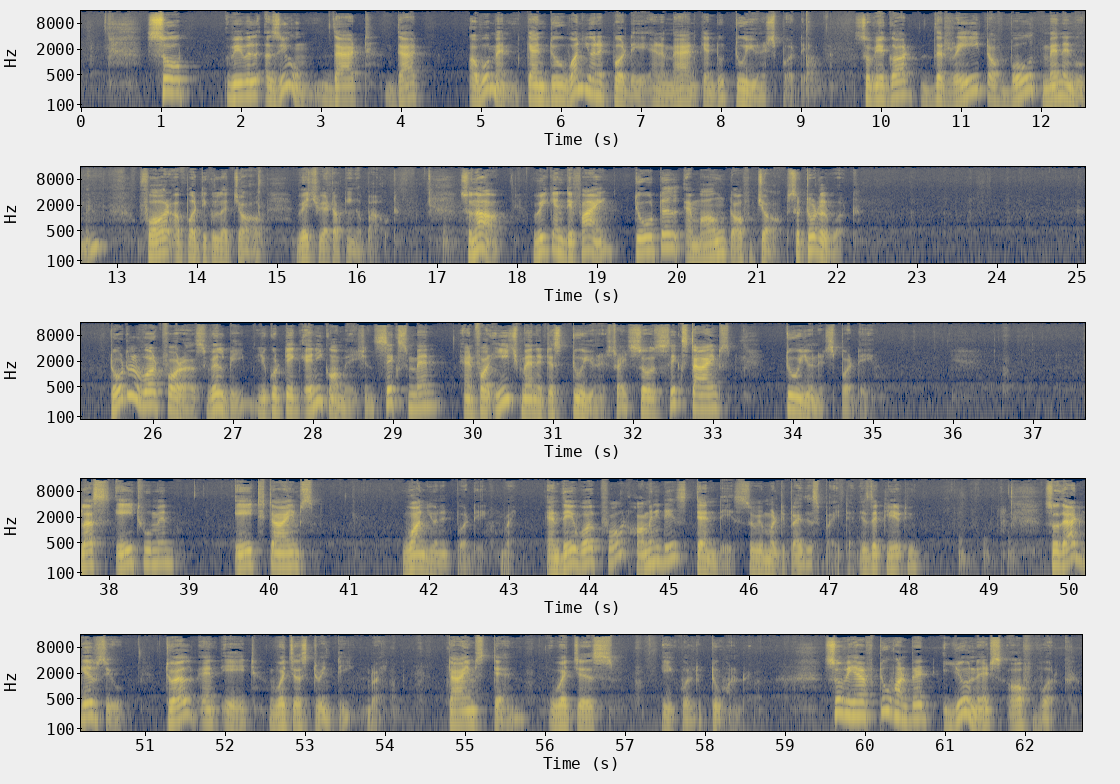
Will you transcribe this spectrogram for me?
So we will assume that that a woman can do one unit per day and a man can do two units per day. So we got the rate of both men and women for a particular job which we are talking about. So now we can define total amount of job. So total work. Total work for us will be, you could take any combination, 6 men and for each man it is 2 units, right? So 6 times 2 units per day plus 8 women 8 times 1 unit per day, right? And they work for how many days? 10 days. So we multiply this by 10. Is that clear to you? So that gives you 12 and 8 which is 20 right times 10 which is equal to 200 so we have 200 units of work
